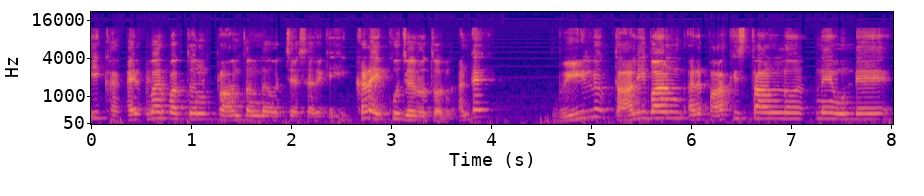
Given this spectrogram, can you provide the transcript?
ఈ ఖైబర్ పఖ్తూన్ ప్రాంతంలో వచ్చేసరికి ఇక్కడ ఎక్కువ జరుగుతుంది. అంటే వీళ్ళు తాలిబాన్ అంటే పాకిస్తాన్లోనే ఉండే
